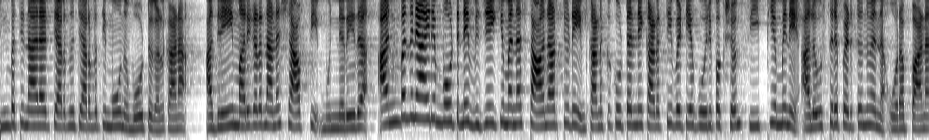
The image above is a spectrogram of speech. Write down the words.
എൺപത്തിനാലായിരത്തി അറുന്നൂറ്റി അറുപത്തി മൂന്ന് വോട്ടുകൾക്കാണ്. അതിനെയും മറികടന്നാണ് ഷാഫി മുന്നേറിയത്. അൻപതിനായിരം വോട്ടിനെ വിജയിക്കുമെന്ന സ്ഥാനാർത്ഥിയുടെയും കണക്കുകൂട്ടലിനെ കടത്തിവെട്ടിയ ഭൂരിപക്ഷം സി പി എമ്മിനെ അലോസരപ്പെടുത്തുന്നുവെന്ന് ഉറപ്പാണ്.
